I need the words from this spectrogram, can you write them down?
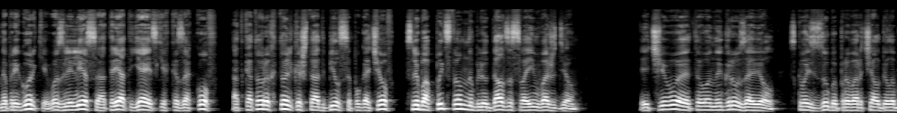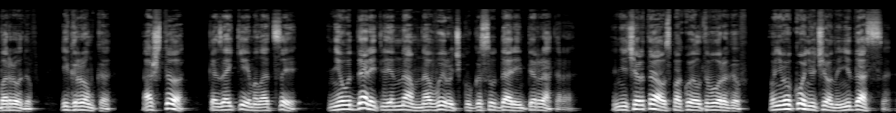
На пригорке возле леса отряд яицких казаков, от которых только что отбился Пугачев, с любопытством наблюдал за своим вождем. «И чего это он игру завел?» — сквозь зубы проворчал Белобородов. И громко. «А что, казаки молодцы, не ударить ли нам на выручку государя-императора? Ни черта, успокоил Творогов. У него конь ученый, не дастся.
